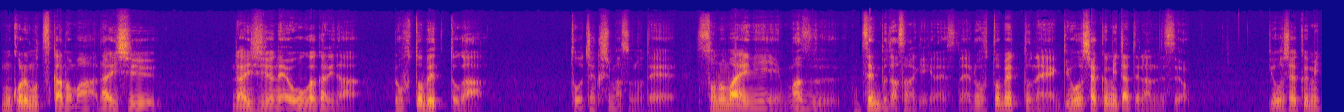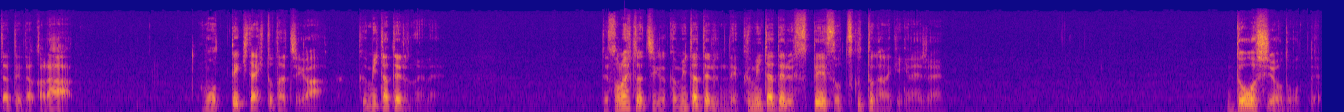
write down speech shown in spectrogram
もうこれもつかの間来週来週ね大掛かりなロフトベッドが到着しますのでその前にまず全部出さなきゃいけないですね。ロフトベッドね業者組み立てなんですよ。業者組み立てだから持ってきた人たちが組み立てるのよね。でその人たちが組み立てるんで組み立てるスペースを作っとかなきゃいけないじゃない。どうしようと思って。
